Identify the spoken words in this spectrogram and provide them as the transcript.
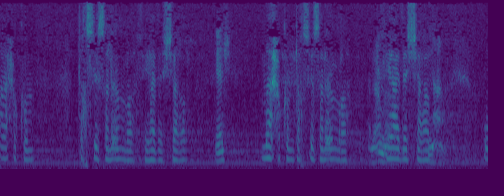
ما حكم تخصيص العمرة في هذا الشهر؟ إيش؟ ما حكم تخصيص العمرة, العمرة. في هذا الشهر؟ نعم. و...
